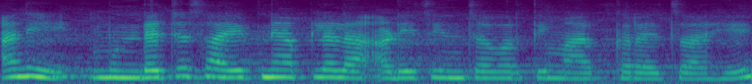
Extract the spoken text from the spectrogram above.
आणि मुंड्याच्या साईडने आपल्याला अडीच इंचावरती मार्क करायचं आहे.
